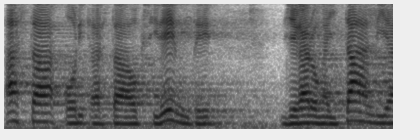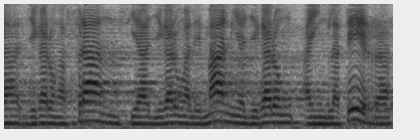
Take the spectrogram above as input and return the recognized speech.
hasta, hasta Occidente, llegaron a Italia, llegaron a Francia, llegaron a Alemania, llegaron a Inglaterra,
